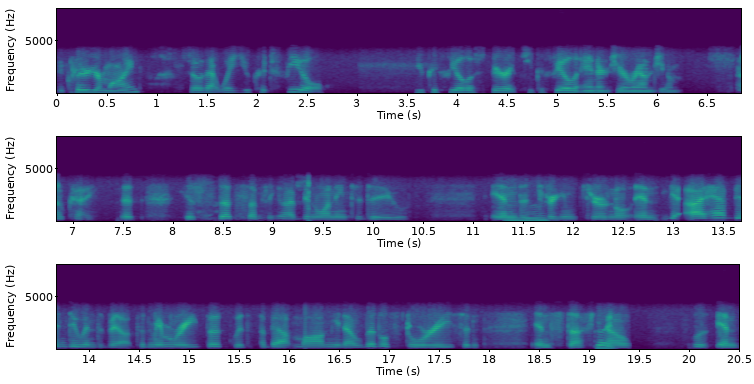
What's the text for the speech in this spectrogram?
to clear your mind, so that way you could feel, you could feel the spirits, you could feel the energy around you. Okay. That yes, that's something I've been wanting to do in Mhm. the dream journal and yeah, I have been doing the about the memory book with about mom, you know, little stories and and stuff, you Good. know. And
